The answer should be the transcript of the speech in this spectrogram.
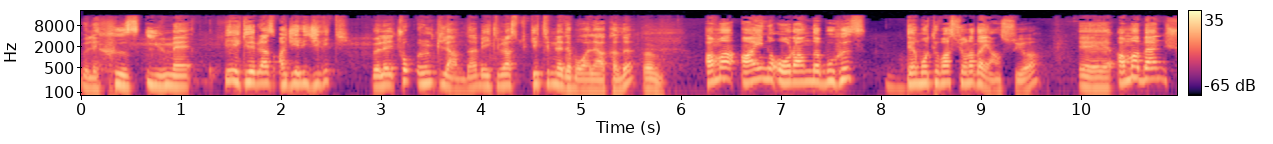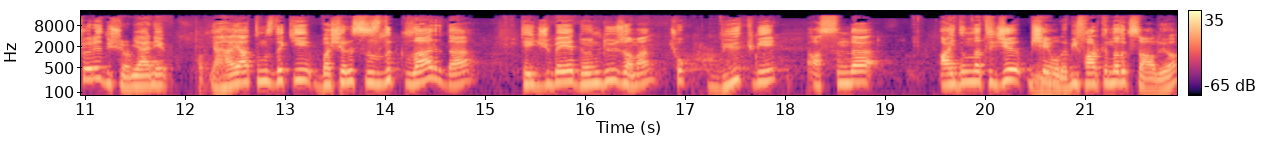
böyle hız, ivme, belki de biraz acelecilik böyle çok ön planda. Belki biraz tüketimle de bu alakalı. Tabii. Ama aynı oranda bu hız demotivasyona da yansıyor. Ee, ama ben şöyle düşünüyorum yani, ya hayatımızdaki başarısızlıklar da tecrübeye döndüğü zaman çok büyük bir aslında aydınlatıcı bir şey oluyor. Bir farkındalık sağlıyor.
